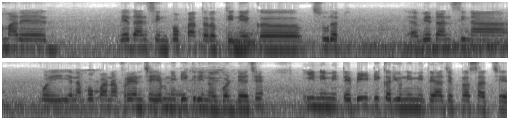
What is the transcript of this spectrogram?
અમારે વેદાંશીન પપ્પા તરફથી ને એક સુરત વેદાંશીના કોઈ એના પપ્પાના ફ્રેન્ડ છે એમની દીકરીનો બર્થડે છે. એ નિમિત્તે બે દીકરીઓ નિમિત્તે આજે પ્રસાદ છે.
